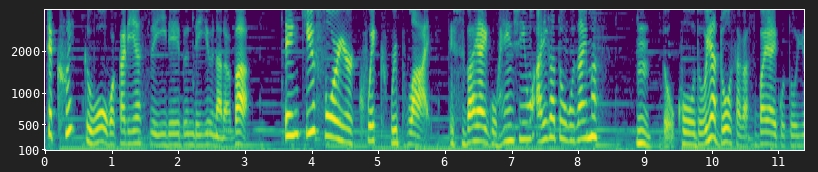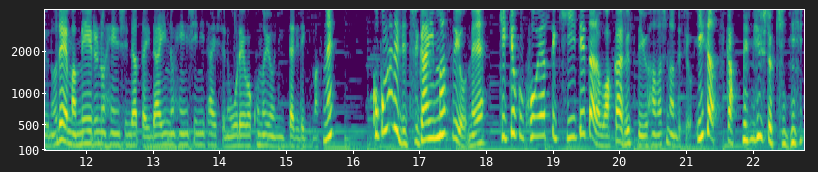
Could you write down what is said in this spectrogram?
じゃあ quick を分かりやすい例文で言うならば Thank you for your quick reply 素早いご返信をありがとうございますうん、と行動や動作が素早いことを言うので、まあ、メールの返信だったり LINE の返信に対してのお礼はこのように言ったりできますね。ここまでで違いますよね。結局こうやって聞いてたらわかるっていう話なんですよ。いざ使ってみるときに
